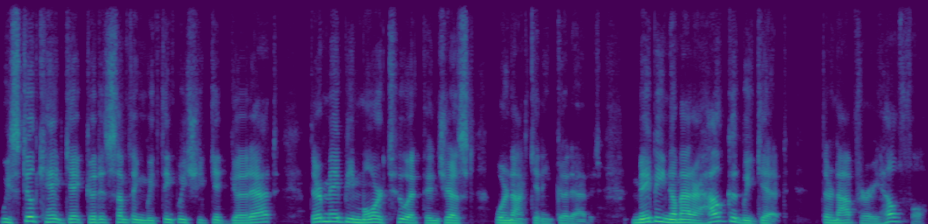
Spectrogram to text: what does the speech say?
we still can't get good at something we think we should get good at. There may be more to it than just we're not getting good at it. Maybe no matter how good we get, they're not very helpful.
